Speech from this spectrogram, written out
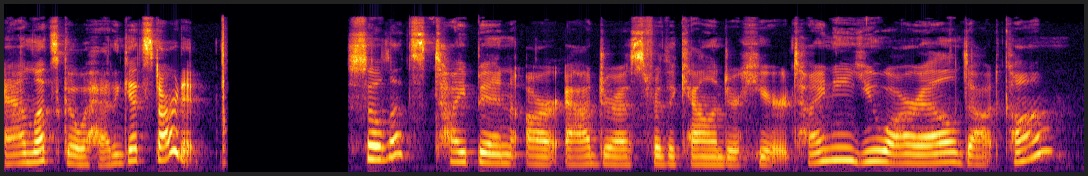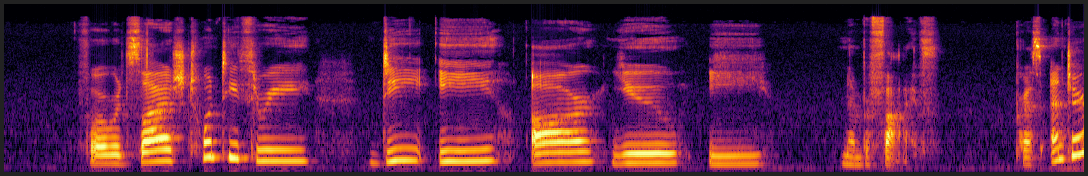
and let's go ahead and get started. So let's type in our address for the calendar here tinyurl.com forward slash 23 D E R U E number 5. Press enter.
